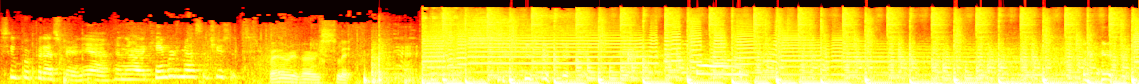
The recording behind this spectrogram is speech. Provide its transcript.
Super pedestrian, yeah. And they're out of Cambridge, Massachusetts. Very, very slick. Yeah.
